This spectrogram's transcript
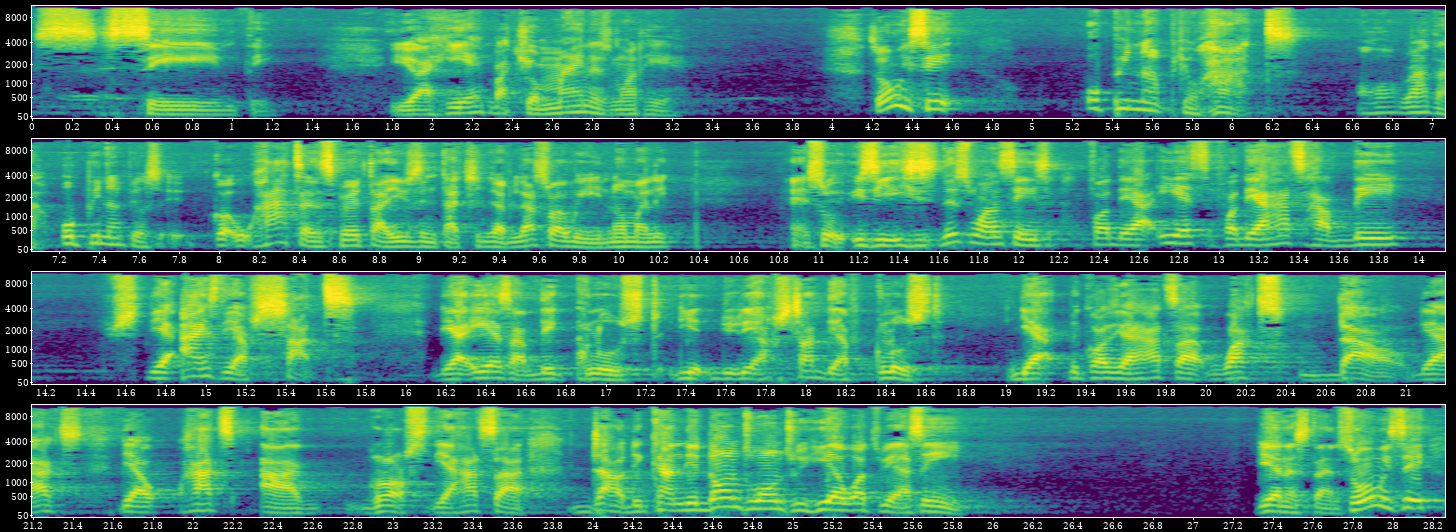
Same thing. You are here, but your mind is not here. So when we say, open up your heart, or rather, open up your heart and spirit are used interchangeably. That's why we normally. Eh, so you see, this one says, for their ears, for their hearts have they, their eyes they have shut, their ears have they closed, they, they have shut, they have closed. Yeah, because their hearts are waxed down. Their hearts, their hearts are gross. Their hearts are down. They can, they don't want to hear what we are saying. You understand? So when we say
